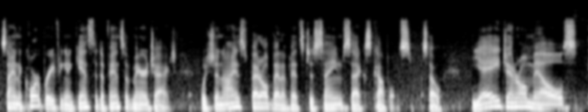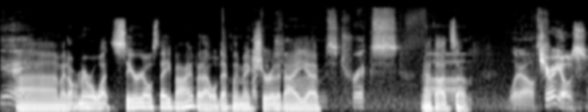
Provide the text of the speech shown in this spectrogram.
signed a court briefing against the Defense of Marriage Act, which denies federal benefits to same sex couples. So, yay, General Mills. Yay. Um, I don't remember what cereals they buy, but I will definitely make Lucky sure that I. Uh, tricks. I thought so. um, What else? Cheerios.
